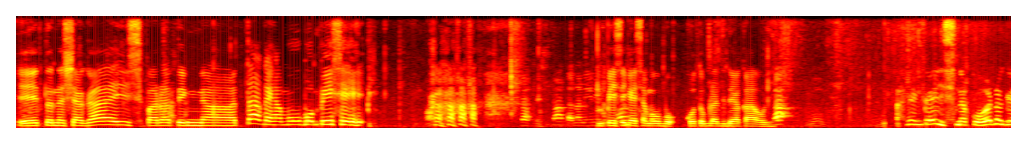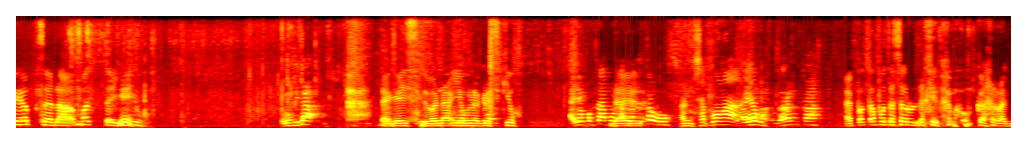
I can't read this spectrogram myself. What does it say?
Ito na siya guys. Parating na ta kay hamubo ang PC. Ang PC guys hamubo. Kutob lang din kaoy. Ayan guys, nakuha na gayap. Salamat. Thank you. Turong kita. Dahil guys, doon na yung nag-rescue. Ayaw pagtapon Dahil- ka oh. Ang sapo nga, Ayaw. Darang ka. Ay pagkapunta sa ron na kita mo karag.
